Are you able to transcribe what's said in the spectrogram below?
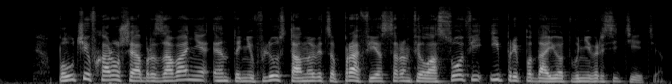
Получив хорошее образование, Энтони Флю становится профессором философии и преподает в университете.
